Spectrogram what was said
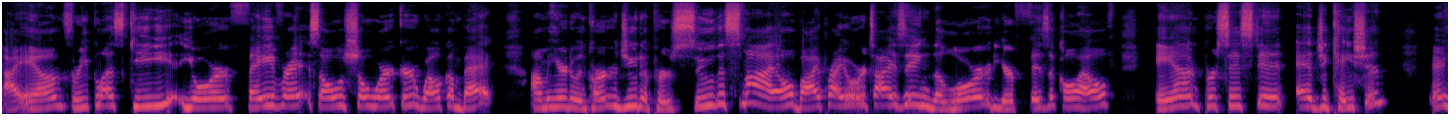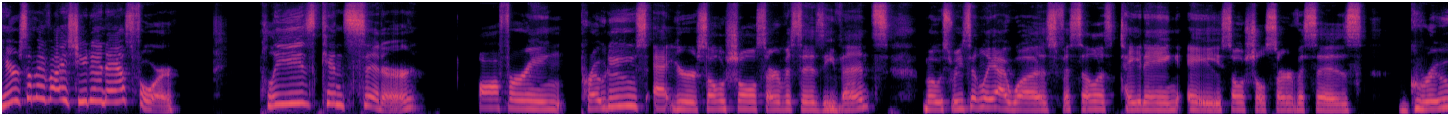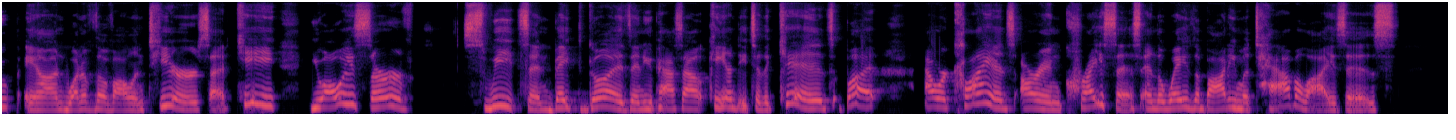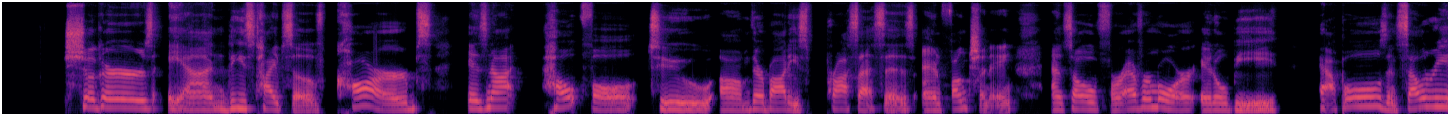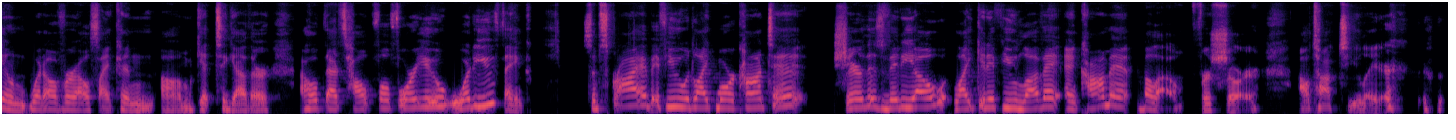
I am Three Plus Kei, your favorite social worker. Welcome back. I'm here to encourage you to pursue the smile by prioritizing the Lord, your physical health, and persistent education. And here's some advice you didn't ask for. Please consider offering produce at your social services events. Most recently, I was facilitating a social services group, and one of the volunteers said, Kei, you always serve sweets and baked goods and you pass out candy to the kids, but our clients are in crisis, and the way the body metabolizes sugars and these types of carbs is not helpful to um, their body's processes and functioning. And so, forevermore, it'll be apples and celery and whatever else I can um, get together. I hope that's helpful for you. What do you think? Subscribe if you would like more content. Share this video, like it if you love it, and comment below for sure. I'll talk to you later.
